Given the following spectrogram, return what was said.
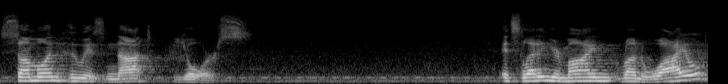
someone who is not yours. It's letting your mind run wild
